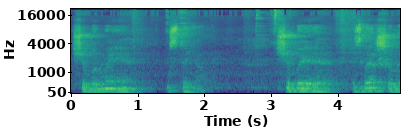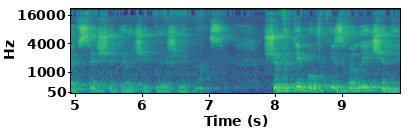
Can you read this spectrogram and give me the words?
щоб ми устояли, щоб звершили все, що Ти очікуєш від нас, щоб Ти був і звеличений,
